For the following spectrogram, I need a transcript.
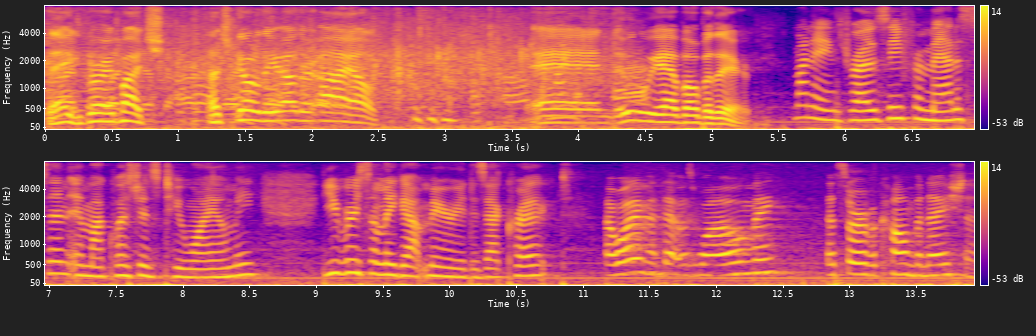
Thank you very much. Let's go to the other aisle. And who do we have over there? My name's Rosie from Madison, and my question's to Wyoming. You recently got married, is that correct? Now, wait a minute, that was Wyoming? That's sort of a combination.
